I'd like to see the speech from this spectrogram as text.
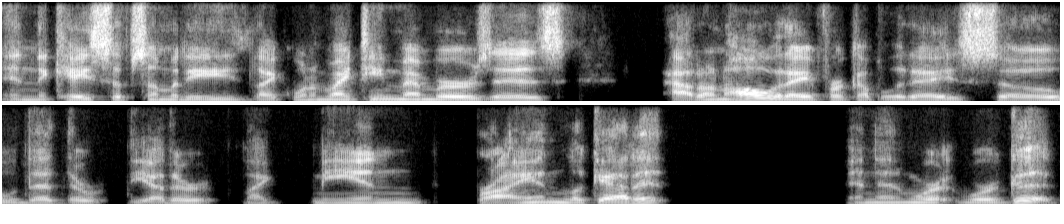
in the case of somebody like one of my team members is out on holiday for a couple of days, so that the the other like me and Brian look at it, and then we're we're good.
